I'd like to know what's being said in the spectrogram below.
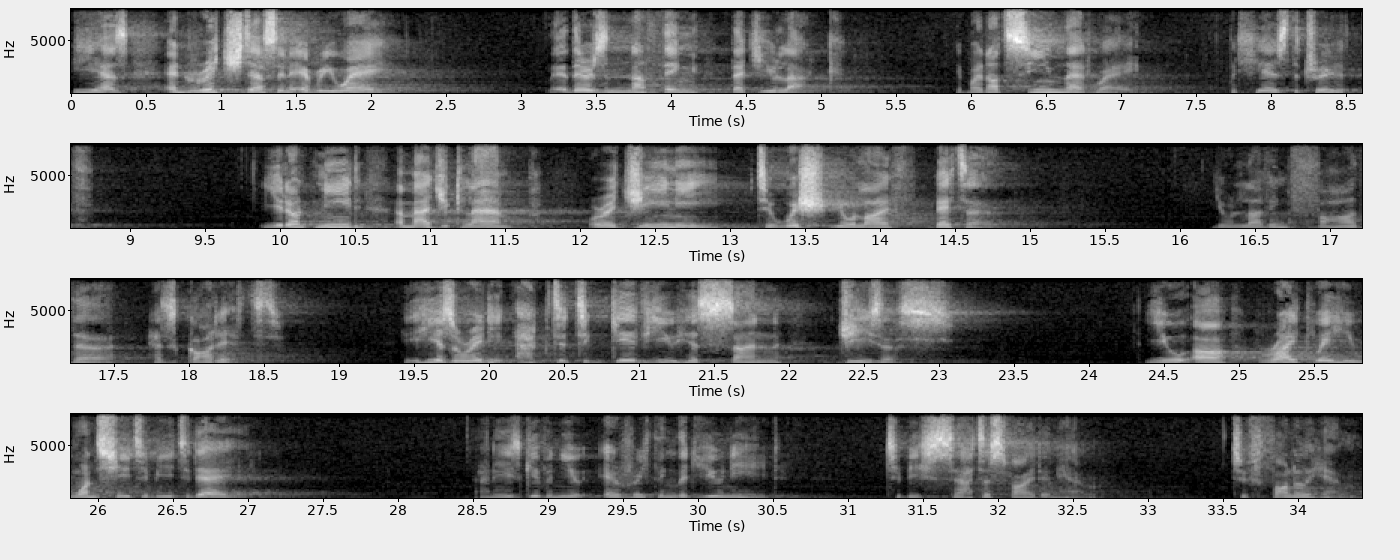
He has enriched us in every way. There's nothing that you lack. It might not seem that way, but here's the truth. You don't need a magic lamp or a genie to wish your life better. Your loving Father has got it. He has already acted to give you His Son, Jesus. You are right where He wants you to be today. And He's given you everything that you need to be satisfied in Him, to follow Him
